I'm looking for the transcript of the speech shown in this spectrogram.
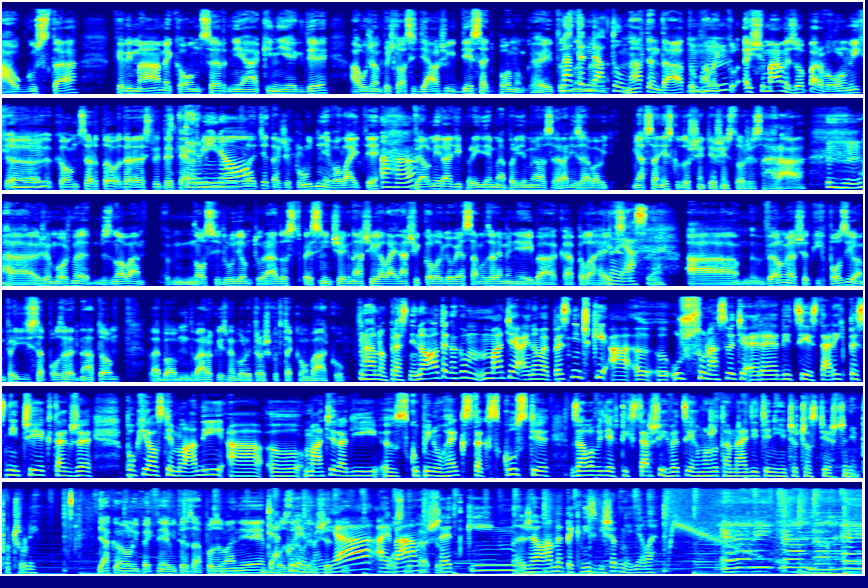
augusta, kedy máme koncert nejaký niekde a už nám prišlo asi ďalších 10 ponúk. Hej? To Na ten dátum. Na ten dátum, mm-hmm. ale kl- ešte máme zo pár voľných mm-hmm. koncertov, teda respektíve termínov Termínov. v lete, takže kľudne volajte. Aha. Veľmi radi prídeme a prídeme vás radi zabaviť. Ja sa neskutočne teším z toho, že sa hrá, Mhm. a že môžeme znova nosiť ľuďom tú radosť pesničiek našich, ale aj naši kolegovia, samozrejme nie iba kapela No Hex. jasné. A veľmi vás všetkých pozývam, príďte sa pozrieť na to, lebo dva roky sme boli trošku v takom váku. Áno, presne. No ale tak ako máte aj nové pesničky a uh, už sú na svete aj reedície starých pesničiek, takže pokiaľ ste mladí a uh, máte radi skupinu Hex, tak skúste zaloviť aj v tých starších veciach, možno tam nájdete niečo, čo ste ešte nepočuli. Ďakujem veľmi pekne, Evita, za pozvanie. Ďakujem Pozdravujem aj ja, aj vám všetkým. Želáme pekný zvyšok nedele. Evita na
